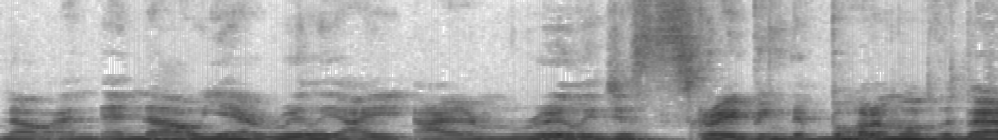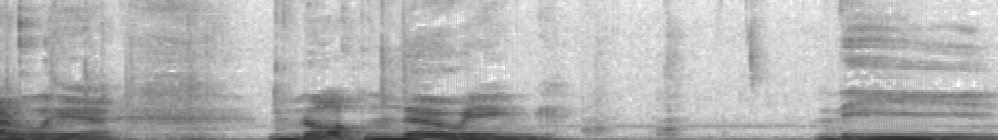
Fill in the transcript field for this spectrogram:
Now and and now, yeah, really, I I am really just scraping the bottom of the barrel here, not knowing the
